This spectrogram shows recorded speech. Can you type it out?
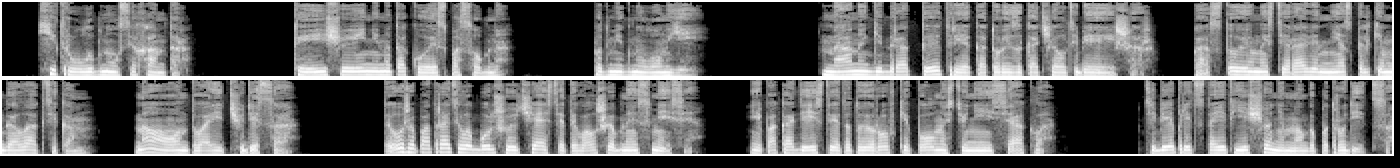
— хитро улыбнулся Хантер. «Ты еще и не на такое способна», — подмигнул он ей. «Наногидрат тетрия, который закачал тебе Эйшер, по стоимости равен нескольким галактикам, но он творит чудеса. Ты уже потратила большую часть этой волшебной смеси. И пока действие татуировки полностью не иссякло, тебе предстоит еще немного потрудиться»,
